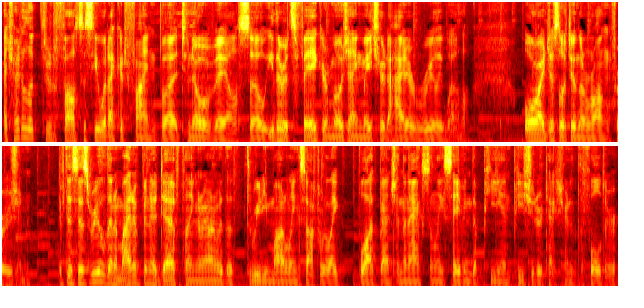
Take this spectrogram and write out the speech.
I tried to look through the files to see what I could find, but to no avail, so either it's fake or Mojang made sure to hide it really well. Or I just looked in the wrong version. If this is real, then it might have been a dev playing around with a 3D modeling software like Blockbench and then accidentally saving the P and P shooter texture into the folder,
